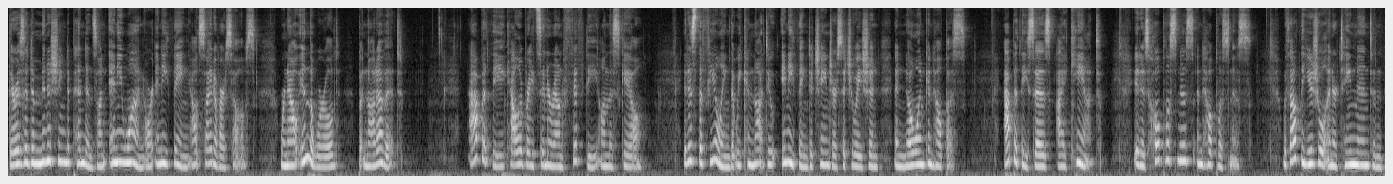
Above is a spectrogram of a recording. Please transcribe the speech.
There is a diminishing dependence on anyone or anything outside of ourselves. We're now in the world, but not of it. Apathy calibrates in around 50 on the scale. It is the feeling that we cannot do anything to change our situation and no one can help us. Apathy says, I can't. It is hopelessness and helplessness. Without the usual entertainment and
